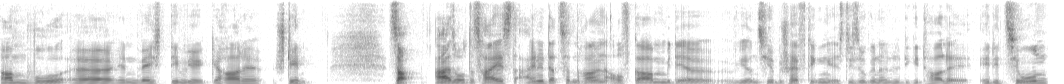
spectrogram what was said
ähm, wo, äh, in welchem wir gerade stehen. So, also das heißt, eine der zentralen Aufgaben, mit der wir uns hier beschäftigen, ist die sogenannte digitale Edition.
